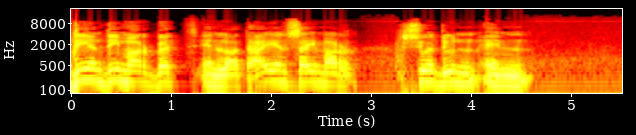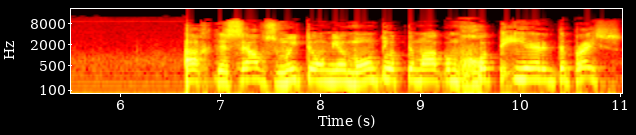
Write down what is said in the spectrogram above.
die en die maar bid en laat hy en sy maar so doen en ag dis selfs moeite om jou mond oop te maak om God te eer en te prys.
